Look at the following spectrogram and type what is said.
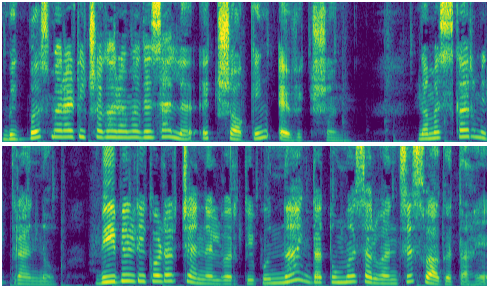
बिग बॉस मराठीच्या घरामध्ये झालं एक शॉकिंग एव्हिक्शन नमस्कार मित्रांनो बी बी डिकोडर चॅनलवरती पुन्हा एकदा तुम्हा सर्वांचे स्वागत आहे.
